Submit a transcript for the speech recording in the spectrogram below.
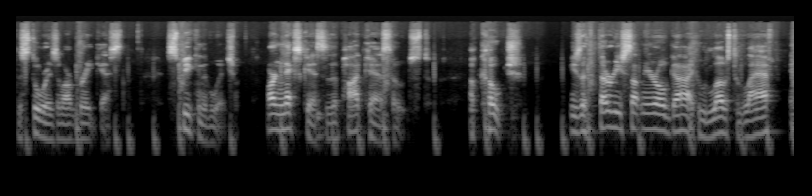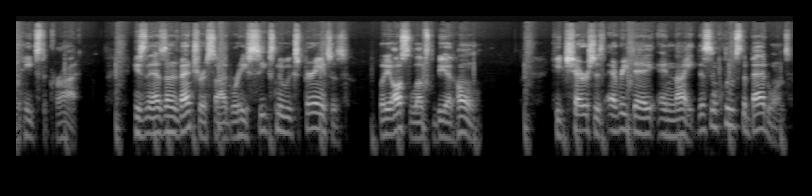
the stories of our great guests. Speaking of which, our next guest is a podcast host, a coach. He's a 30 something year old guy who loves to laugh and hates to cry. He has an adventurous side where he seeks new experiences, but he also loves to be at home. He cherishes every day and night. This includes the bad ones.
